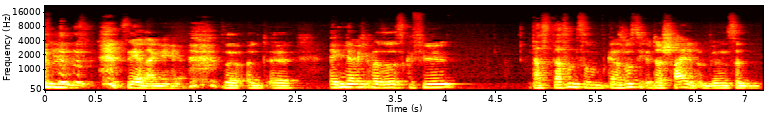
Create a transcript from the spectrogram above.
Sehr lange her. So, und äh, irgendwie habe ich immer so das Gefühl, dass das uns so ganz lustig unterscheidet und wir uns dann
